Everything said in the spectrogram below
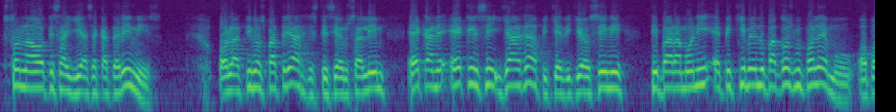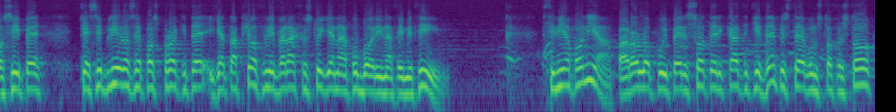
στο ναό της Αγίας Εκατερίνης. Ο Λατίνος Πατριάρχης της Ιερουσαλήμ έκανε έκκληση για αγάπη και δικαιοσύνη την παραμονή επικείμενου παγκόσμιου πολέμου, όπως είπε, και συμπλήρωσε πως πρόκειται για τα πιο θλιβερά Χριστούγεννα που μπορεί να θυμηθεί. Στην Ιαπωνία, παρόλο που οι περισσότεροι κάτοικοι δεν πιστεύουν στο Χριστό,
